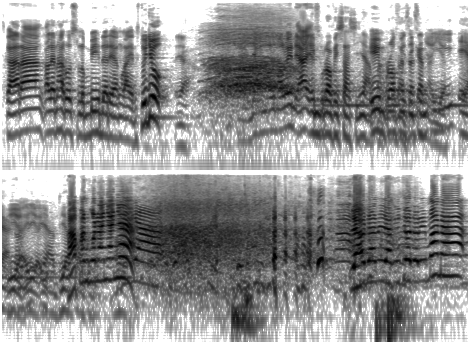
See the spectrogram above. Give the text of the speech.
Sekarang kalian harus lebih dari yang lain. Setuju? Ya. Eh, Jangan malu-maluin ya. ya. Improvisasinya. apa? Improvisasinya, iya. i- Iya, Iya, iya, iya. dia Kapan gua nanyanya? Ya. Ya udah nih yang hijau dari mana?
